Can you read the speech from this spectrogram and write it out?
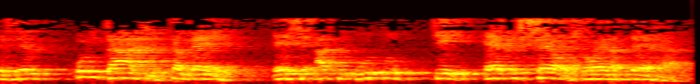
Terceiro, unidade também, esse atributo que é dos céus, não é da terra.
